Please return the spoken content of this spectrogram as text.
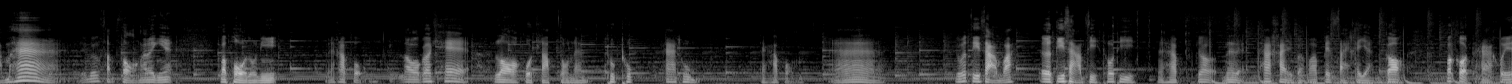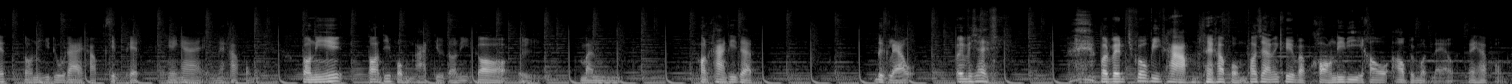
35เลเวล32อะไรเงี้ย มาโผล่ตรงนี้นะครับผม เราก็แค่รอกดรับตรงนั้นทุกๆ5ทุ่มนะครับผม อ่าหรือว่าตีสามวะ เออตีสามสิ โทษทีนะครับ ก็นั่นแหละ ถ้าใครแบบว่าเป็นสายขยันก็มากดหาเควสตรงนี้ดูได้ครับ 10 เพชรง่าย ๆ นะครับผมตอนนี้ตอนที่ผมอัดอยู่ตอนนี้ก็เออ มันค่อนข้างที่จะดึกแล้วไม่ไม่ใช่ มันเป็นช่วงพีคไทม์นะครับผม เพราะฉะนั้นคือแบบของดีๆเขาเอาไปหมดแล้วนะครับผม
